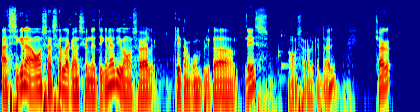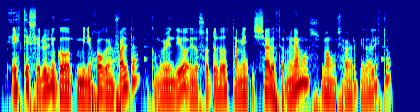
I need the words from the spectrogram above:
Así que nada, vamos a hacer la canción de Tignario y vamos a ver qué tan complicada es. Vamos a ver qué tal. Ya este es el único minijuego que nos falta. Como bien digo, los otros dos también ya los terminamos. Vamos a ver qué tal esto.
